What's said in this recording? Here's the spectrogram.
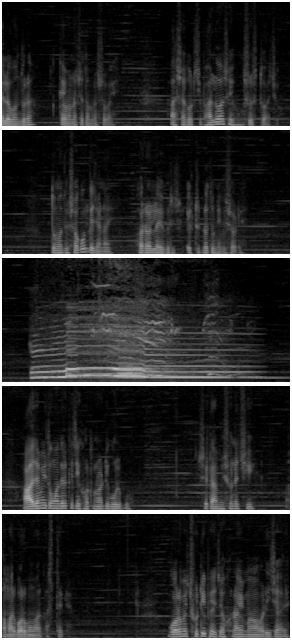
হ্যালো বন্ধুরা, কেমন আছো তোমরা সবাই? আশা করছি ভালো আছো এবং সুস্থ আছো। তোমাদের সকলকে জানাই হরর লাইব্রেরির একটি নতুন এপিসোডে আজ আমি তোমাদেরকে যে ঘটনাটি বলব, সেটা আমি শুনেছি আমার বড় মামার কাছ থেকে। গরমে ছুটি পেয়ে যখন আমি মামা বাড়ি যাই,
